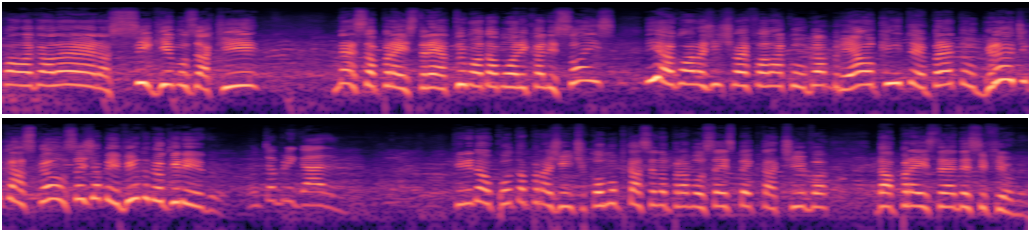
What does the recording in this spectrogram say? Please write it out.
Fala galera, seguimos aqui nessa pré-estreia Turma da Mônica Lições e agora a gente vai falar com o Gabriel que interpreta o grande Cascão. Seja bem-vindo, meu querido. Muito obrigada. Queridão, conta pra gente como que tá sendo pra você a expectativa da pré-estreia desse filme.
